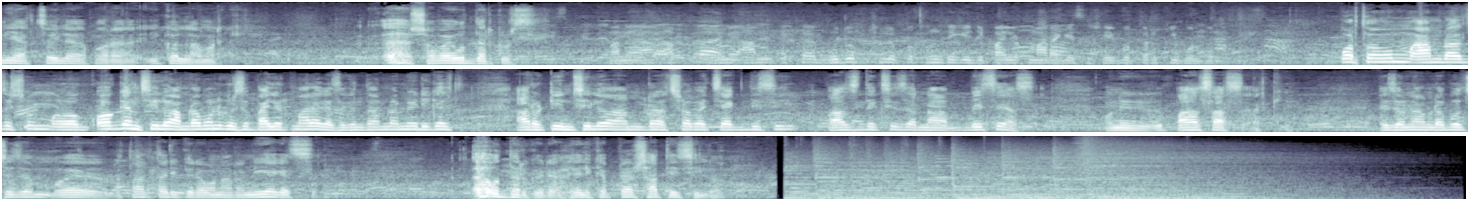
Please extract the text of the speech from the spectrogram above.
নিয়ে চলে পরে ই করলাম আর কি। সবাই উদ্ধার করছি। মানে মানে প্রথম আমরা যে অজ্ঞান ছিল আমরা মনে করছি পাইলট মারা গেছে কিন্তু আমরা মেডিকেল আরও টিম ছিল আমরা সবাই চেক দিছি পালস দেখছি যে না বেঁচে আছে। উনি পালস আছে আর কি। এই জন্য আমরা বলছি যে তার করে ওনারা নিয়ে গেছে। উদ্ধার করে, হেলিকপ্টার সাথে ছিল।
